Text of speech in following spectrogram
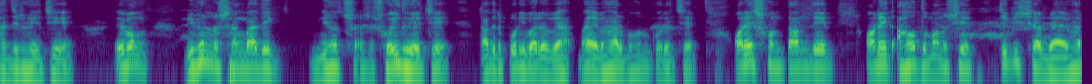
হাজির হয়েছে এবং বিভিন্ন সাংবাদিক নিহত শহীদ হয়েছে। তাদের পরিবারের ব্যা- ব্যয়ভার বহন করেছে। অনেক সন্তানদের, অনেক আহত মানুষের চিকিৎসার ব্যয়ভার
